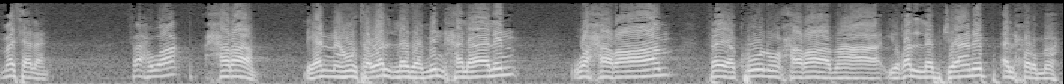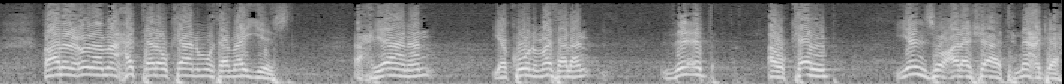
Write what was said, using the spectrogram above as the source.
مثلا فهو حرام لأنه تولد من حلال وحرام فيكون حراما. يغلب جانب الحرمة. قال العلماء حتى لو كان متميز أحيانا يكون مثلا ذئب أو كلب ينزو على شاة نعجة.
